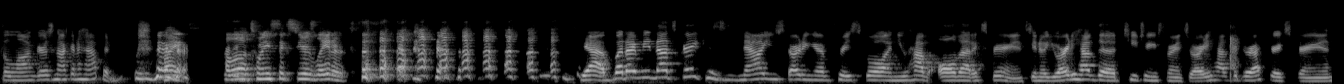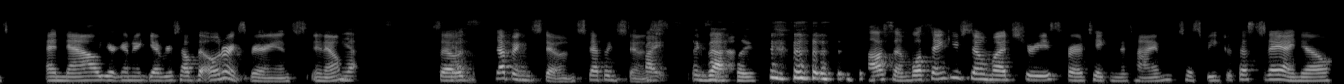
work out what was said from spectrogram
the longer it's not going to happen. right. Hello, 26 years later. yeah, but I mean that's great because now you're starting a preschool and you have all that experience. You know, you already have the teaching experience, you already have the director experience, and now you're gonna give yourself the owner experience. You know. Yes. So yes. it's stepping stones, stepping stones. Right. Exactly. Yeah. awesome. Well, thank you so much, Therese, for taking the time to speak with us today. I know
